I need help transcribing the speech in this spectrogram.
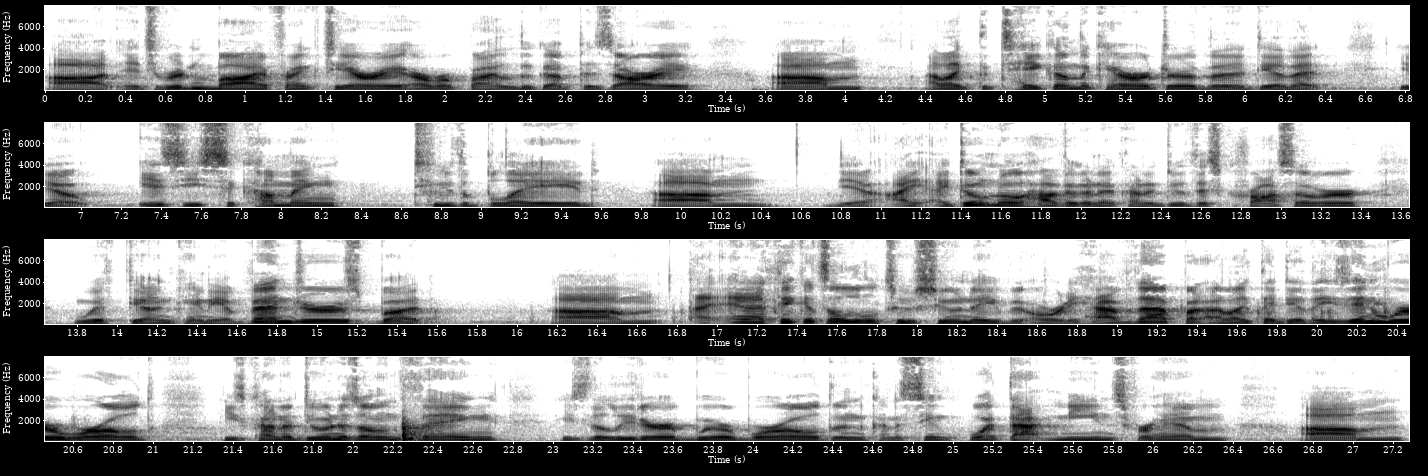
Uh, it's written by Frank Tieri, artwork by Luca Pizzari. Um, I like the take on the character, the idea that you know is he succumbing to the blade? Um, yeah, I, I don't know how they're going to kind of do this crossover with the Uncanny Avengers, but um, I, and I think it's a little too soon to already have that. But I like the idea that he's in Weird World. He's kind of doing his own thing. He's the leader of Weird World, and kind of seeing what that means for him. Um,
